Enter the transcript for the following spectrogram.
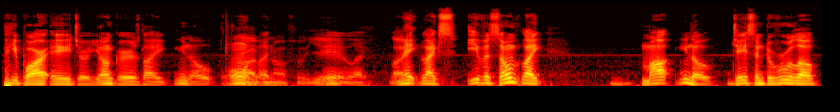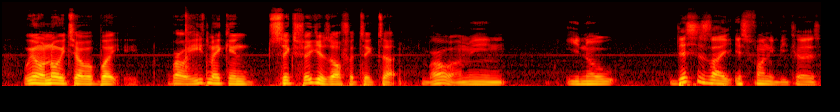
people our age or younger is like you know on like of yeah, yeah. like Like- make like even some like my you know Jason Derulo. We don't know each other, but bro, he's making six figures off of TikTok. Bro, I mean, you know, this is like it's funny because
